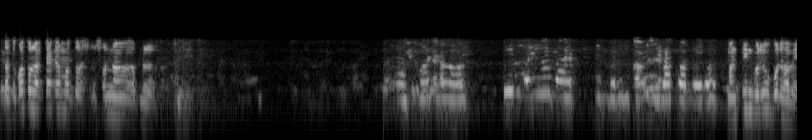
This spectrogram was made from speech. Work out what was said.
তাতে কত লাখ টাকার মতো স্বর্ণ আপনার মানে তিন ভরির উপরে হবে?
